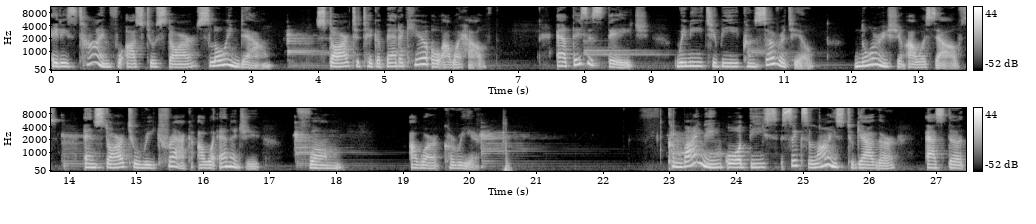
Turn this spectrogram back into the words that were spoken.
It is time for us to start slowing down, start to take a better care of our health. At this stage, we need to be conservative, nourishing ourselves, and start to retract our energy from our career. Combining all these six lines together as the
